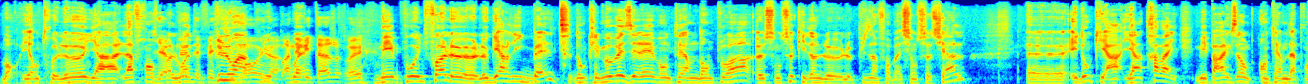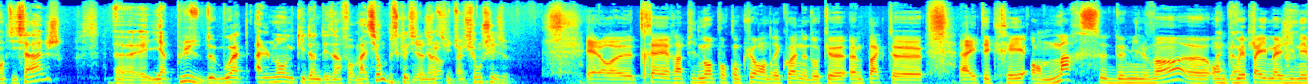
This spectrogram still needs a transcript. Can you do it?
Bon, et entre eux, il y a la France il y a pas loin, plus loin, plus, un ouais. héritage. Ouais. Mais pour une fois, le, le Garlic Belt, donc les mauvais élèves en termes d'emploi, euh, sont ceux qui donnent le, le plus d'informations sociales. Et donc, il y, a, il y, a, un travail. Mais par exemple, en termes d'apprentissage, il y a plus de boîtes allemandes qui donnent des informations, parce que c'est une sûr, institution ouais. chez eux. Et alors, euh, très rapidement, pour conclure, André Coine, donc euh, Impact euh, a été créé en mars 2020. Euh, on ne pouvait pas imaginer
